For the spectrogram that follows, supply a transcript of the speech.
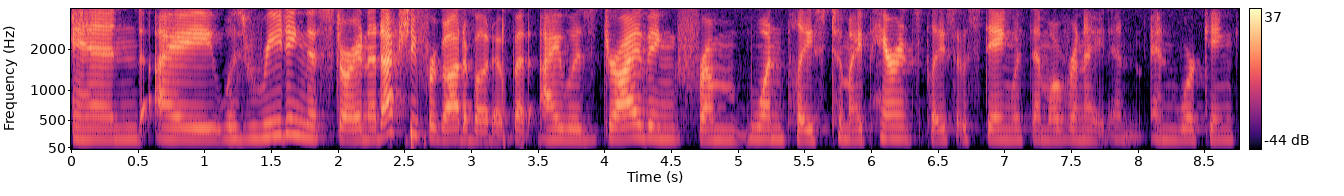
And I was reading this story and I'd actually forgot about it, but I was driving from one place to my parents' place. I was staying with them overnight and, and working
